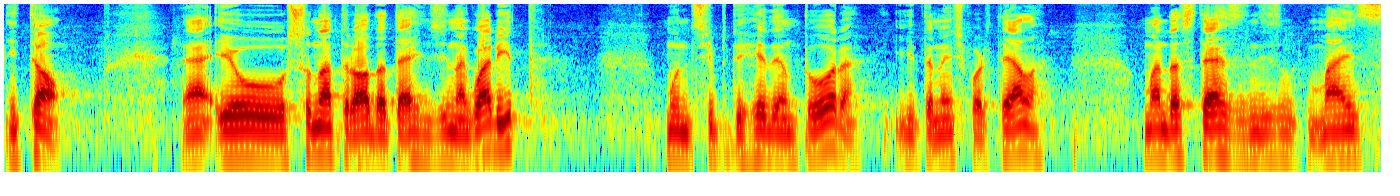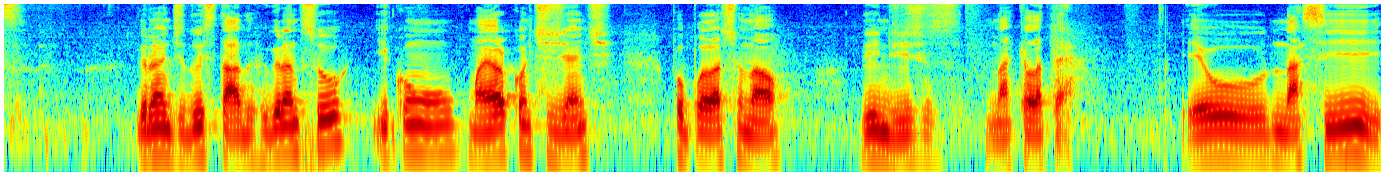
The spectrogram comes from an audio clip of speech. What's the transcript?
Então, né, eu sou natural da terra indígena Guarita, município de Redentora e Tenente Portela, uma das terras mais grandes do estado do Rio Grande do Sul e com o maior contingente populacional de indígenas naquela terra. Eu nasci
